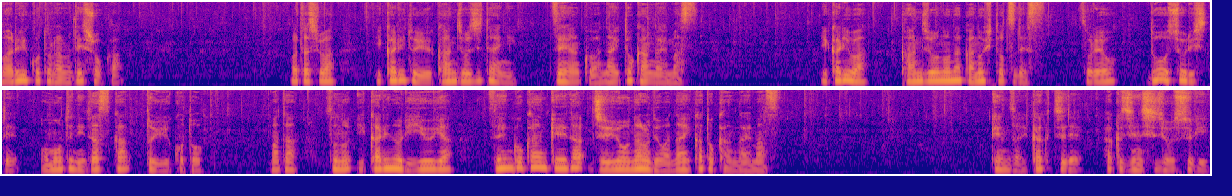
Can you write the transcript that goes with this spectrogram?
悪いことなのでしょうか？私は怒りという感情自体に善悪はないと考えます。怒りは感情の中の一つです。それをどう処理して表に出すかということ。またその怒りの理由や前後関係が重要なのではないかと考えます。現在各地で白人至上主義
